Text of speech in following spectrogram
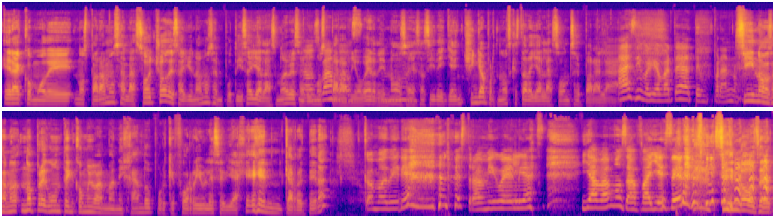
era como de nos paramos a las 8, desayunamos en Putiza y a las 9 salimos para. Río Verde, ¿no? O sea, es así de ya en chinga porque tenemos que estar allá a las 11 para la... Ah, sí, porque aparte era temprano. Sí, no, o sea, no, no pregunten cómo iban manejando porque fue horrible ese viaje en carretera. Como diría nuestro amigo Elias, ya vamos a fallecer. Sí, no, o sea,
